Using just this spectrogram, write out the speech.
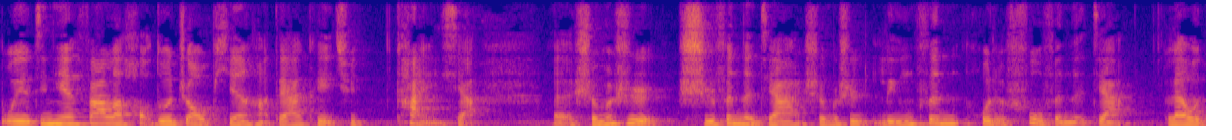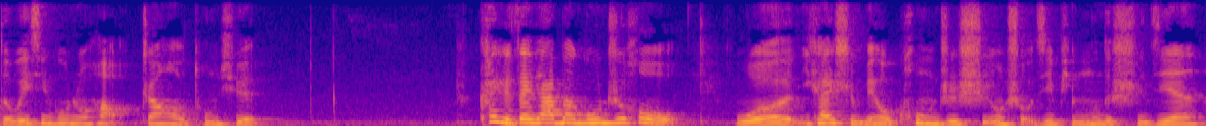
我也今天发了好多照片哈，大家可以去看一下。呃，什么是十分的加？什么是零分或者负分的加？来我的微信公众号张奥同学。开始在家办公之后，我一开始没有控制使用手机屏幕的时间，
